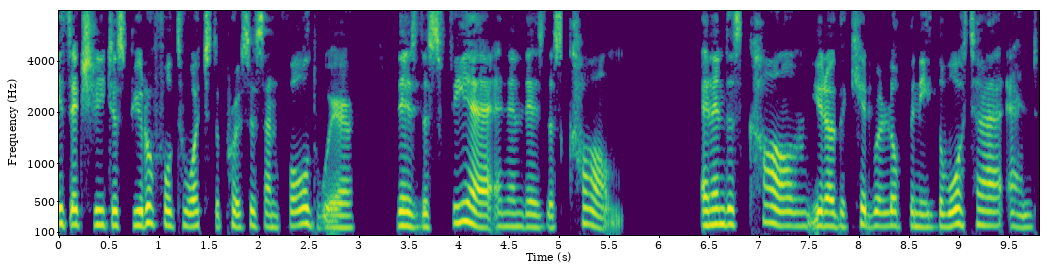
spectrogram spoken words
it's actually just beautiful to watch the process unfold where there's this fear and then there's this calm. And in this calm, you know, the kid will look beneath the water and,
